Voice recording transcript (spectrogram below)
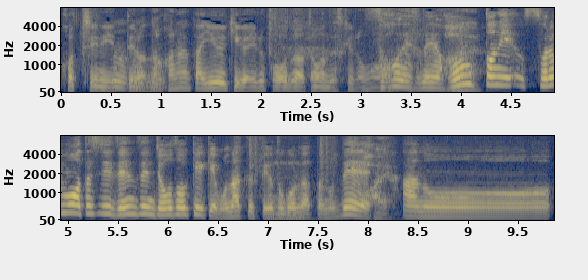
こっちに行ってのはなかなか勇気がいる行動だと思うんですけども。そうですね、はい、本当にそれも私全然醸造経験もなくっていうところだったので、うんはい、あの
